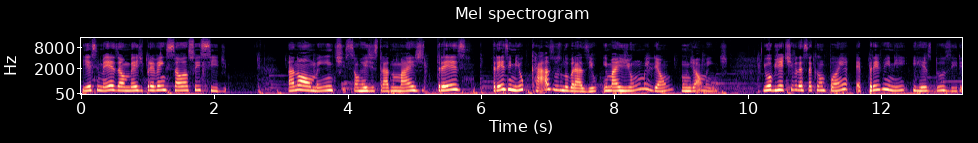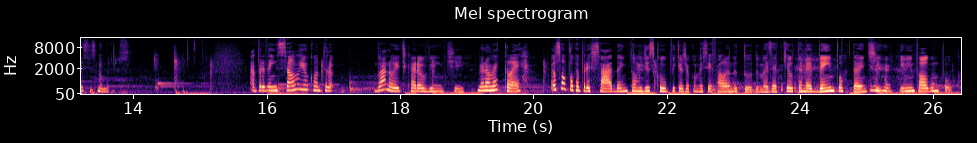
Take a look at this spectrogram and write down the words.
E esse mês é o mês de prevenção ao suicídio. Anualmente, são registrados mais de 13, 13 mil casos no Brasil e mais de um milhão mundialmente. E o objetivo dessa campanha é prevenir e reduzir esses números. A prevenção e o controle. Boa noite, cara ouvinte. Meu nome é Claire. Eu sou um pouco apressada, então me desculpe que eu já comecei falando tudo, mas é porque o tema é bem importante e me empolga um pouco.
